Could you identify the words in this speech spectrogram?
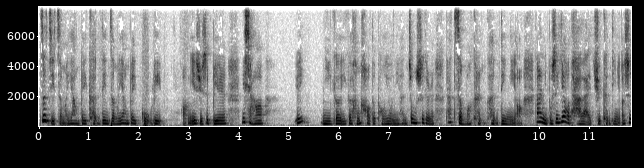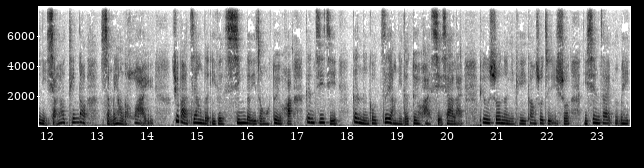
自己怎么样被肯定，怎么样被鼓励。好，你也许是别人，你想要，诶。你一个一个很好的朋友，你很重视的人，他怎么肯肯定你啊？当然，你不是要他来去肯定你，而是你想要听到什么样的话语，去把这样的一个新的一种对话，更积极、更能够滋养你的对话写下来。譬如说呢，你可以告诉自己说，你现在每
